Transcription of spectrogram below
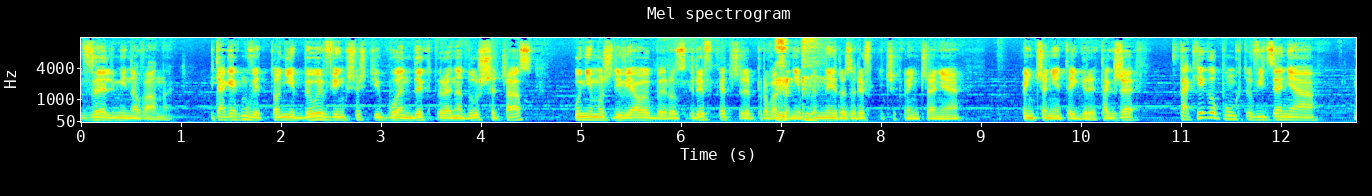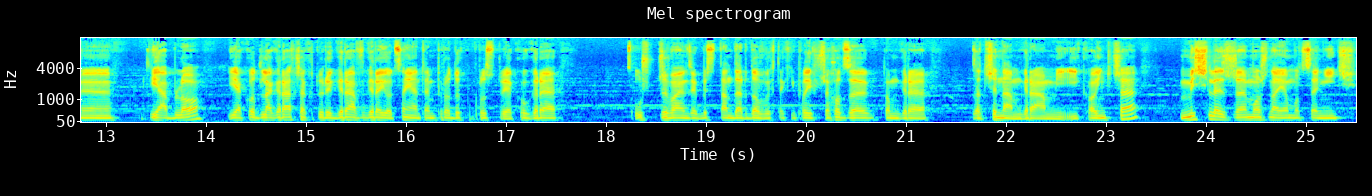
wyeliminowane. I tak jak mówię, to nie były w większości błędy, które na dłuższy czas uniemożliwiałyby rozgrywkę, czy prowadzenie płynnej rozrywki, czy kończenie, kończenie tej gry. Także z takiego punktu widzenia y, Diablo, jako dla gracza, który gra w grę i ocenia ten produkt po prostu jako grę, używając jakby standardowych takich podejść, przechodzę tą grę, zaczynam, gram i, i kończę. Myślę, że można ją ocenić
